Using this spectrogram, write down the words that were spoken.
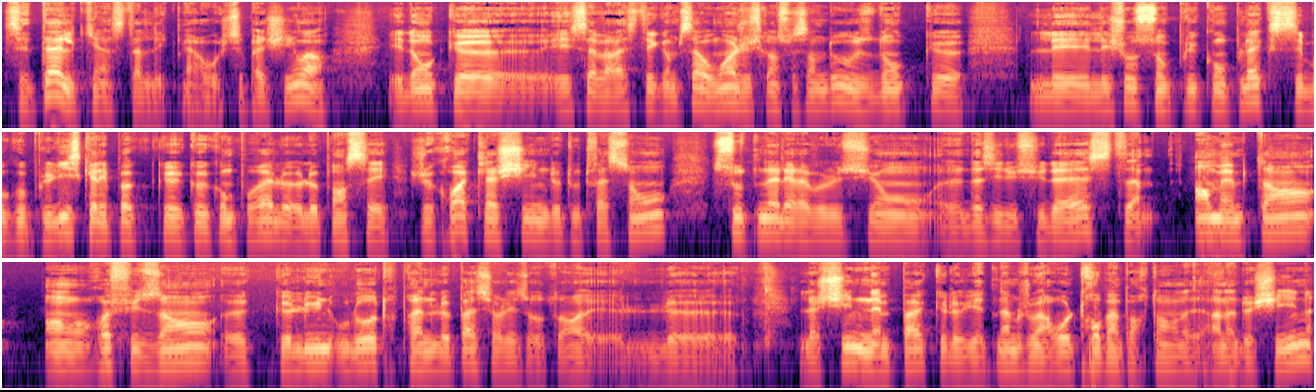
c'est elle qui installe les Khmer rouges, c'est pas le Chinois. Et donc, euh, et ça va rester comme ça au moins jusqu'en 72. Donc, euh, les, les choses sont plus complexes, c'est beaucoup plus lisse qu'à l'époque que qu'on qu pourrait le, le penser. Je crois que la Chine, de toute façon, soutenait les révolutions euh, d'Asie du Sud-Est en même temps en refusant euh, que l'une ou l'autre prenne le pas sur les autres. Euh, la Chine n'aime pas que le Vietnam joue un rôle trop important en Indochine,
